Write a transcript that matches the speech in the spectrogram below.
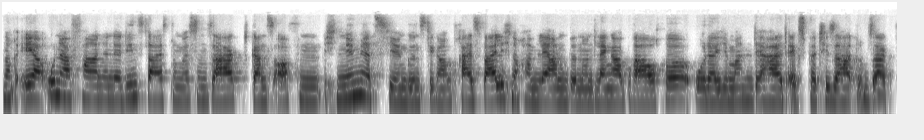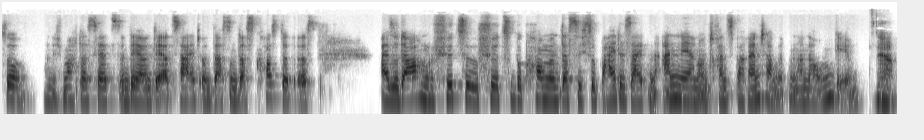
noch eher unerfahren in der Dienstleistung ist und sagt ganz offen, ich nehme jetzt hier einen günstigeren Preis, weil ich noch am Lernen bin und länger brauche. Oder jemanden, der halt Expertise hat und sagt, so, und ich mache das jetzt in der und der Zeit und das und das kostet es. Also da auch ein Gefühl zu, für zu bekommen, dass sich so beide Seiten annähern und transparenter miteinander umgehen. Ja,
